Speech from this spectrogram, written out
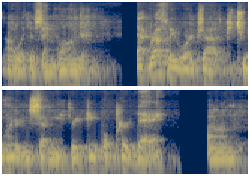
not with us any longer. That roughly works out to 273 people per day. Um,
